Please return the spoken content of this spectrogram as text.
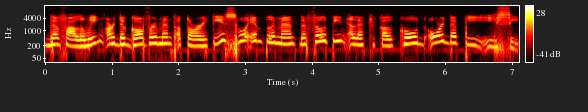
The following are the government authorities who implement the Philippine Electrical Code or the PEC.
